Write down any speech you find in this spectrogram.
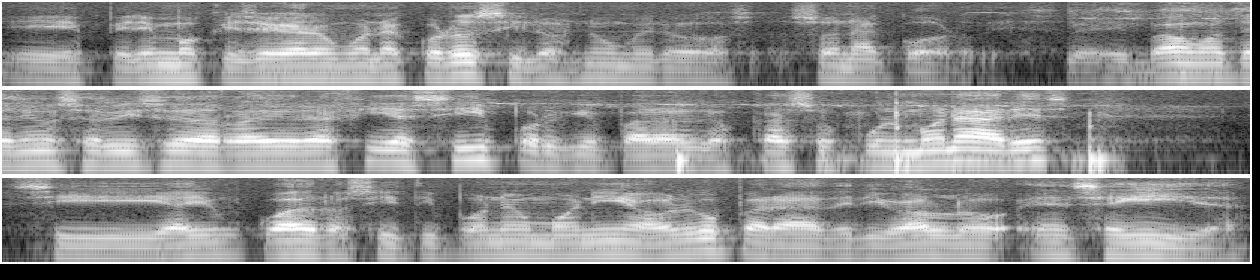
eh, esperemos que llegara a un buen acuerdo si los números son acordes. Eh, vamos a tener un servicio de radiografía, sí, porque para los casos pulmonares, si hay un cuadro así tipo neumonía o algo, para derivarlo enseguida.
